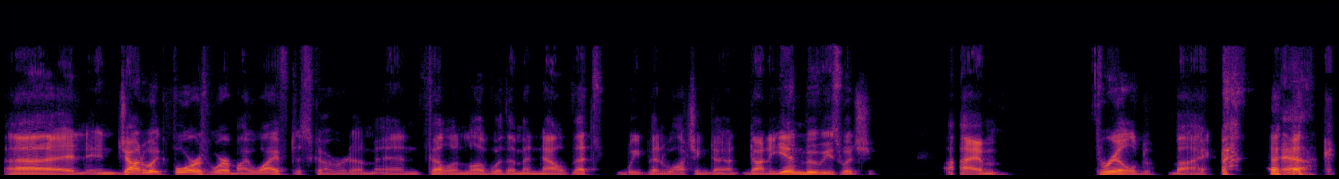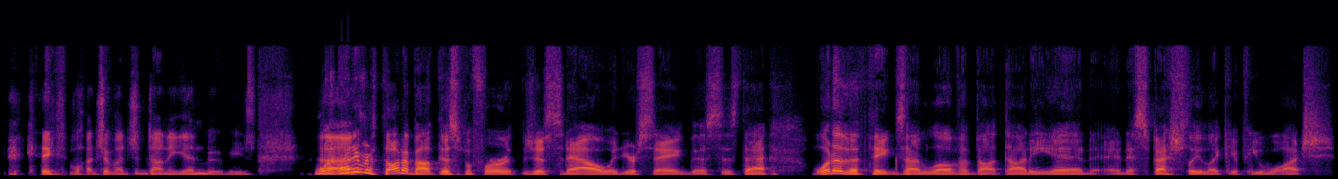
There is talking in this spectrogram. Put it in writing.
Uh, and, and John Wick 4 is where my wife discovered him and fell in love with him. And now that's we've been watching Don, Donnie Yen movies, which I'm thrilled by. Yeah. Getting to watch a bunch of Donnie Yen movies. Well, Uh, I never thought about this before just now when you're saying this is that one of the things I love about Donnie Yen, and especially like if you watch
